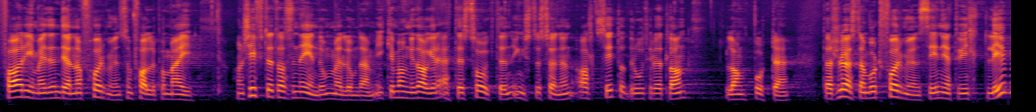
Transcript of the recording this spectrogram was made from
'Far, gi meg den delen av formuen som faller på meg.' Han skiftet av sin eiendom mellom dem. Ikke mange dager etter solgte den yngste sønnen alt sitt og dro til et land langt borte. Der sløste han bort formuen sin i et vilt liv.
